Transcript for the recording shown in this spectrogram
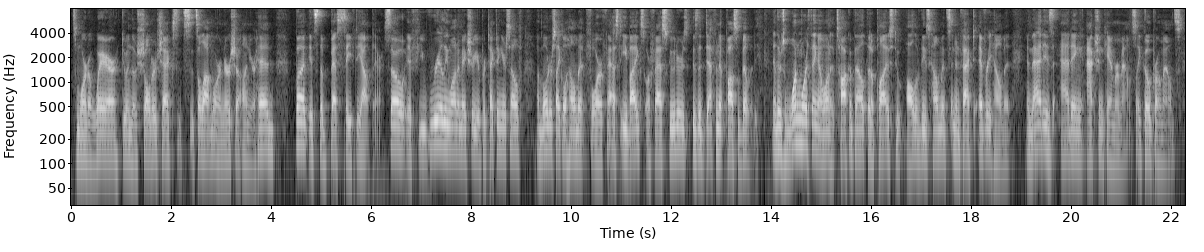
it's more to wear, doing those shoulder checks, it's, it's a lot more inertia on your head, but it's the best safety out there. So if you really want to make sure you're protecting yourself, a motorcycle helmet for fast e-bikes or fast scooters is a definite possibility. Now there's one more thing I want to talk about that applies to all of these helmets and in fact every helmet, and that is adding action camera mounts, like GoPro mounts.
